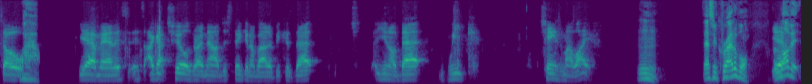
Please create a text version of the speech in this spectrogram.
So wow. yeah, man, it's it's I got chills right now just thinking about it because that you know that week changed my life. Mhm. That's incredible. I love it.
